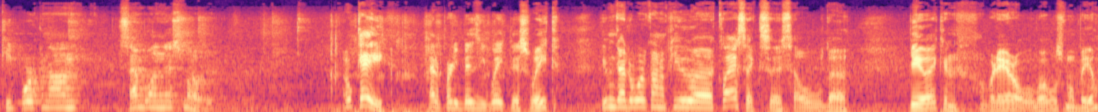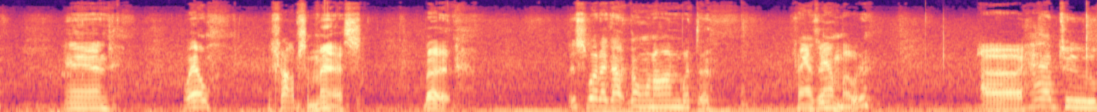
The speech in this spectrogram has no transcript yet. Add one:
keep working on assembling this motor. Okay had a pretty busy week this week. Even got to work on a few uh, classics this old uh, Buick and over there old Oldsmobile. And well the shop's a mess but this is what I got going on with the Trans Am motor I had to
